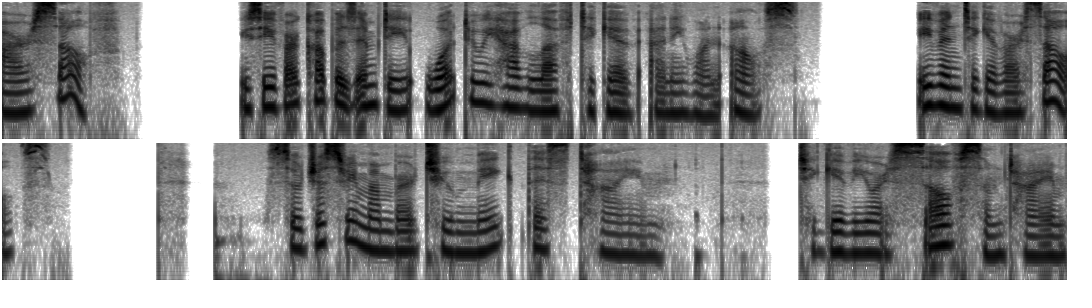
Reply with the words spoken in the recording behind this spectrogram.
ourself. You see, if our cup is empty, what do we have left to give anyone else? Even to give ourselves. So just remember to make this time to give yourself some time.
